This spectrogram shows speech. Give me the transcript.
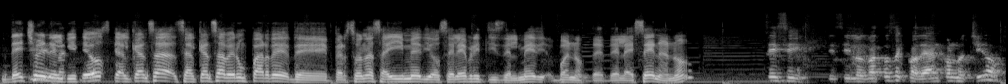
De hecho, en el video se alcanza, se alcanza a ver un par de, de personas ahí medio celebrities del medio, bueno, de, de la escena, ¿no? Sí, sí, sí, sí, los vatos se codean con lo chido.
